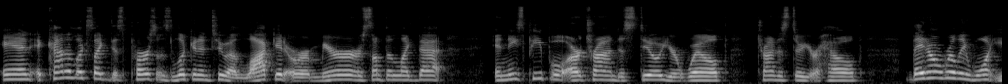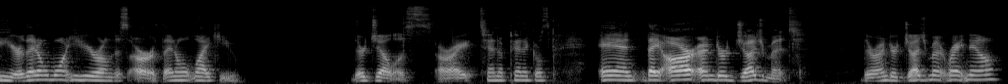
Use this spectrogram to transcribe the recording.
And it kind of looks like this person's looking into a locket or a mirror or something like that. And these people are trying to steal your wealth, trying to steal your health, they don't really want you here. They don't want you here on this earth. They don't like you. They're jealous, all right? Ten of Pentacles. And they are under judgment. They're under judgment right now.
